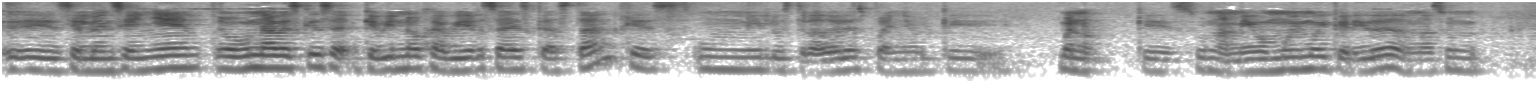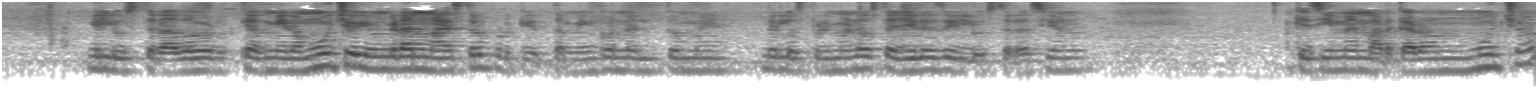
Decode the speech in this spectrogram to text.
eh, se lo enseñé, o una vez que, se- que vino Javier Sáez Castán, que es un ilustrador español que, bueno, que es un amigo muy, muy querido y además un ilustrador que admiro mucho y un gran maestro, porque también con él tomé de los primeros talleres de ilustración que sí me marcaron mucho.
